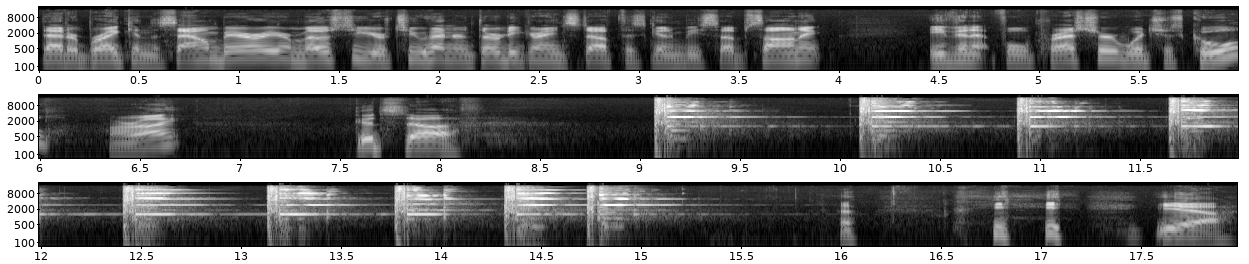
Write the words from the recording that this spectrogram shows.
that are breaking the sound barrier, most of your 230 grain stuff is gonna be subsonic, even at full pressure, which is cool, all right? Good stuff. yeah.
